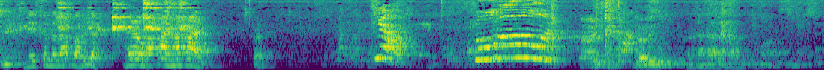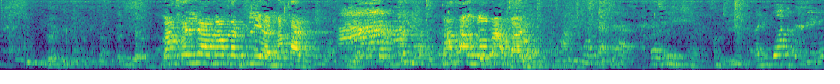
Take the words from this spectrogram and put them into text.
sih. Jason dan lapar ya? Ayo makan, makan. Hah? Ya. Turun. Nah. Jadi. Makanlah, makan kalian, makan. Iya. Kakak enggak makan. Buat sih.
